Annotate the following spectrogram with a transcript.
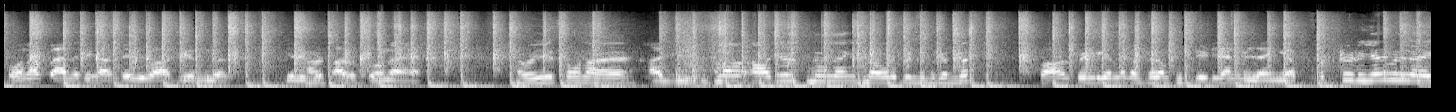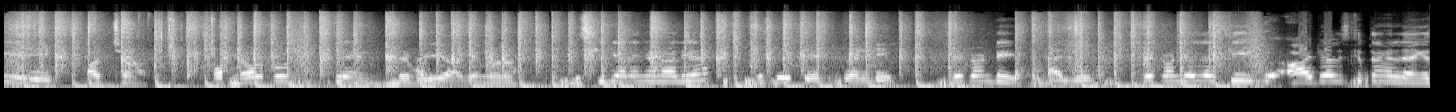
सोना पहले दिखाते हैं बात के अंदर. ये देखिए अच्छा। सारा सोना है। हाँ, ये सोना है। हाँ जी। आर्टिकल कितने मिल जाएँगे फ्लावर प्रिंट के अंदर। फ्लावर प्रिंट के अंदर कम से कम फिफ्टी डिज़ाइन मिल जाएँगे आपको। फिफ्टी डिज़ाइन मिल जाएगी? जी। अच्छा। डबल कोट प्लेन देखो ये आ गया हमारा। इसकी क्या रेंज होने वाली है? इसकी ट्वेंटी थ्री ट्वेंटी हाँ जी। थ्री ट्वेंटी इसकी आर्टिकल्स कितने मिल जाएँगे?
